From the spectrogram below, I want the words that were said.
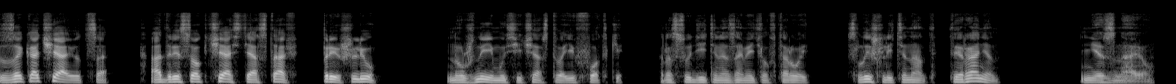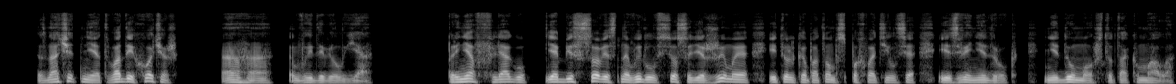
закачаются. Адресок части оставь, пришлю. Нужны ему сейчас твои фотки, — рассудительно заметил второй. Слышь, лейтенант, ты ранен? Не знаю. Значит, нет. Воды хочешь? Ага, — выдавил я. Приняв флягу, я бессовестно выдал все содержимое и только потом спохватился. Извини, друг, не думал, что так мало.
